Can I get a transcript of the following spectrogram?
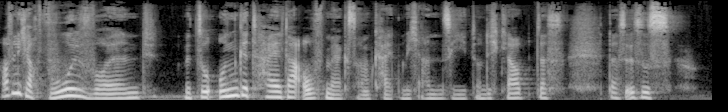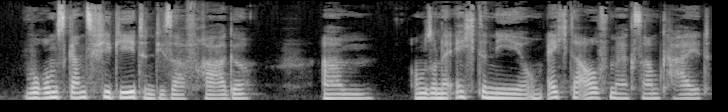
hoffentlich auch wohlwollend, mit so ungeteilter Aufmerksamkeit mich ansieht. Und ich glaube, dass das ist es, worum es ganz viel geht in dieser Frage. Ähm, um so eine echte Nähe, um echte Aufmerksamkeit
